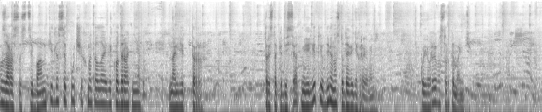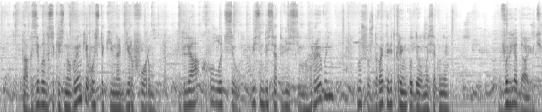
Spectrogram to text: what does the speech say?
Зараз ось ці банки для сипучих металеві квадратні на літр 350 мл 99 гривень. Кольори в асортименті. Так, з'явились якісь новинки. Ось такий набір форм для холодцю. 88 гривень. Ну що ж, давайте відкриємо, подивимося, як вони виглядають.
